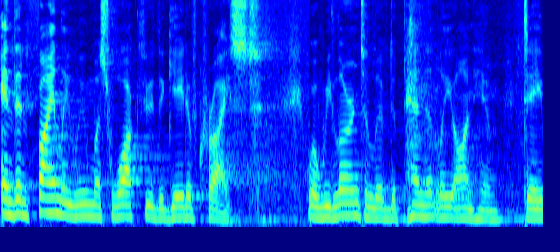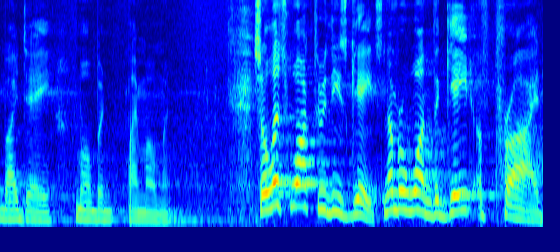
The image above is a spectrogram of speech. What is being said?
And then finally, we must walk through the gate of Christ, where we learn to live dependently on Him day by day, moment by moment. So let's walk through these gates. Number one, the gate of pride.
